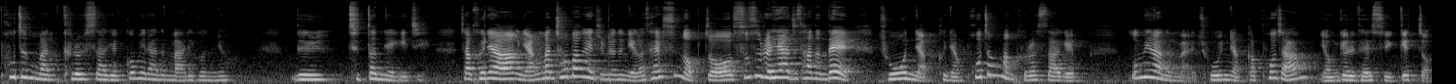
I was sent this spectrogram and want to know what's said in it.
포장만 그럴싸하게 꿈이라는 말이군요. 늘 듣던 얘기지. 자, 그냥 약만 처방해주면 얘가 살 수는 없죠. 수술을 해야지 사는데 좋은 약, 그냥 포장만 그럴싸하게 꿈이라는 말, 좋은 약과 포장 연결이 될 수 있겠죠.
